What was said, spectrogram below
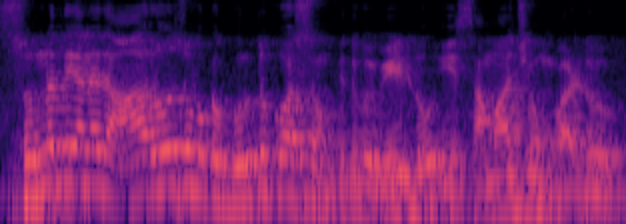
సున్నతి అనేది ఆ రోజు ఒక గుర్తు కోసం ఇదిగో వీళ్ళు ఈ సమాజం వాళ్ళు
